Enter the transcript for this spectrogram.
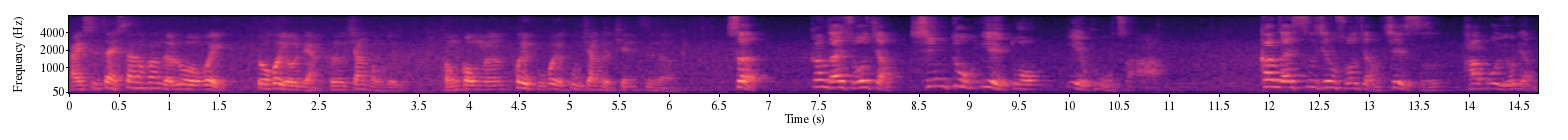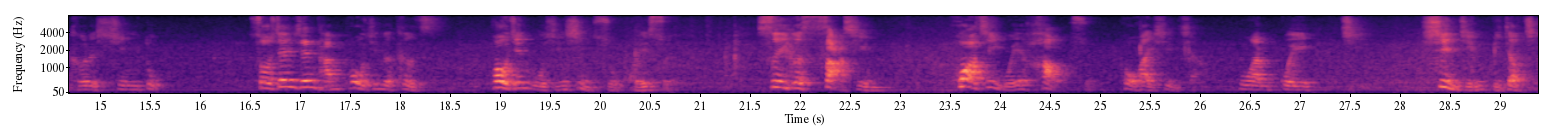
还是在三方的落位？都会有两颗相同的同宫呢，会不会互相的牵制呢？是，刚才所讲，星度越多越复杂。刚才师兄所讲，确实它都有两颗的星度。首先，先谈破军的特质。破军五行性属癸水，是一个煞星，化气为耗水，破坏性强，不安归己，性情比较急。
